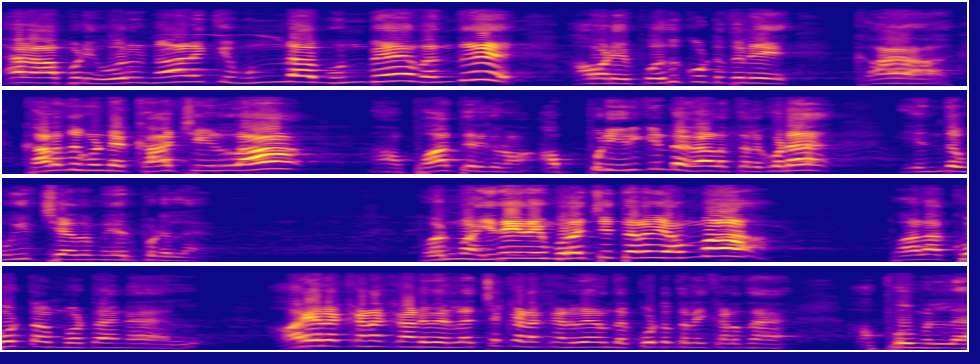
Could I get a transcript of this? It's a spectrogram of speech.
அப்படி ஒரு நாளைக்கு முன்னா முன்பே வந்து அவருடைய பொதுக்கூட்டத்திலே கா- கலந்து கொண்ட காட்சியெல்லாம் நாம் பார்த்துருக்குறோம். அப்படி இருக்கின்ற காலத்தில் கூட எந்த உயிர் சேதமும் ஏற்படலை. பொன்மா இதே இதே புரட்சி தலைவி அம்மா பல கூட்டம் போட்டாங்க. ஆயிரக்கணக்கான பேர் லட்சக்கணக்கான பேர் அந்த கூட்டத்தில் கலந்தேன். அப்பவும் இல்லை.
